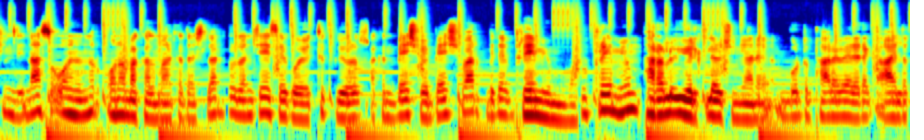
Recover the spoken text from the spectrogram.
Şimdi nasıl oynanır ona bakalım arkadaşlar. Buradan CSGO'ya tıklıyoruz. Bakın 5 ve 5 var. Bir de premium var. Bu premium paralı üyelikler için yani burada para vererek aylık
